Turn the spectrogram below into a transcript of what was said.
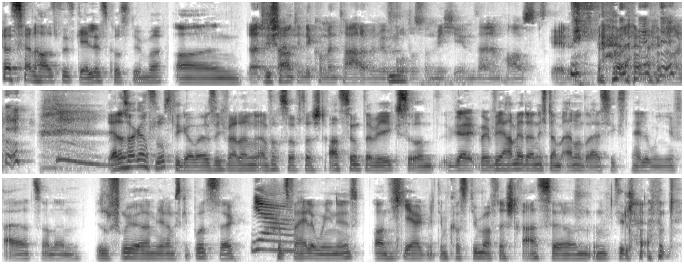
das ein Haus des Geldes Kostüm war und Leute, schaut, in die Kommentare, wenn wir Hm. Fotos von Michi in seinem Haus des Geldes ja, das war ganz lustig, aber also ich war dann einfach so auf der Straße unterwegs und wir, weil wir haben ja dann nicht am 31. Halloween gefeiert, sondern ein bisschen früher Miriams Geburtstag, ja. kurz vor Halloween ist und ich gehe halt mit dem Kostüm auf der Straße und, und die,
